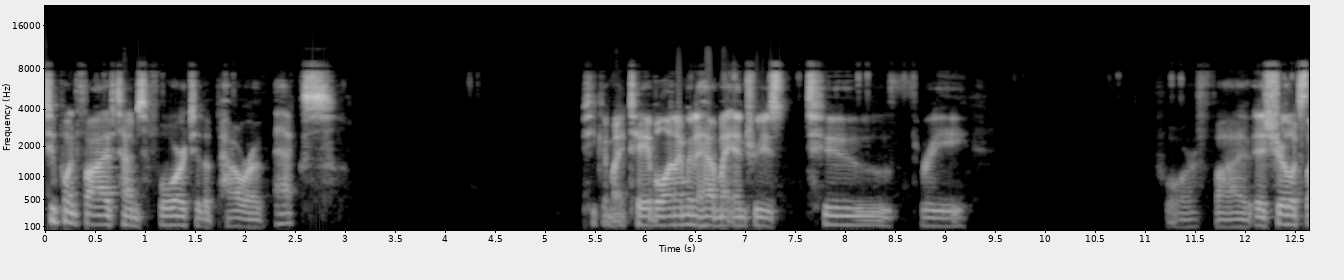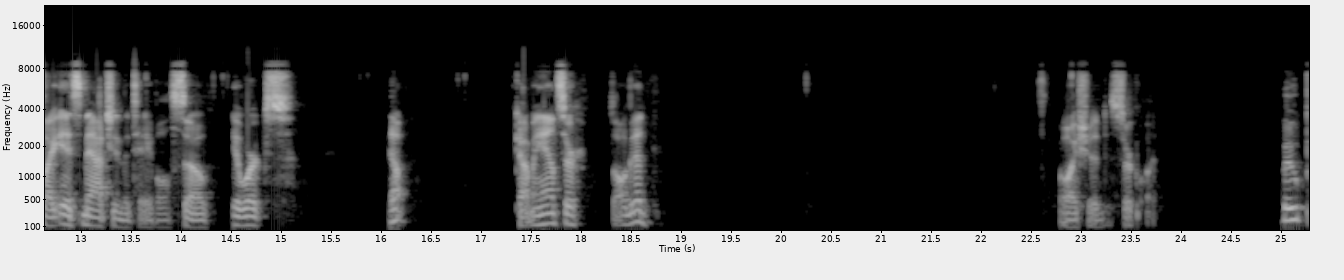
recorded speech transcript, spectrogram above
2.5 times 4 to the power of x. Peek at my table, and I'm going to have my entries 2, 3, four, five. It sure looks like it's matching the table. So it works. Yep. Got my answer. It's all good. Oh, I should circle it. Boop.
